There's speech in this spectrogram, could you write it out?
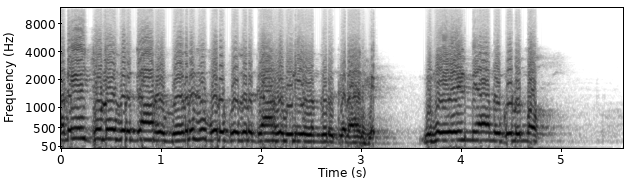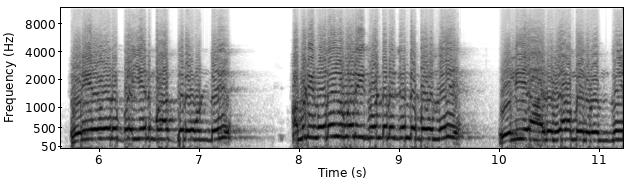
அடையை சொல்வதற்காக விறகு பொறுப்பதற்காக வெளியே வந்திருக்கிறார்கள். மிக ஏழ்மையான குடும்பம். பெரிய ஒரு பையன் மாத்திரம் உண்டு. அப்படி விறகு பொறி கொண்டிருக்கின்ற பொழுது வெளியே அருகாமல் வந்து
